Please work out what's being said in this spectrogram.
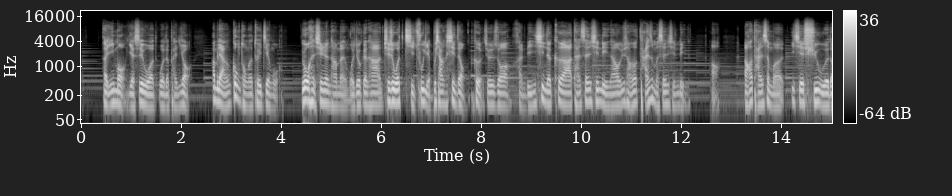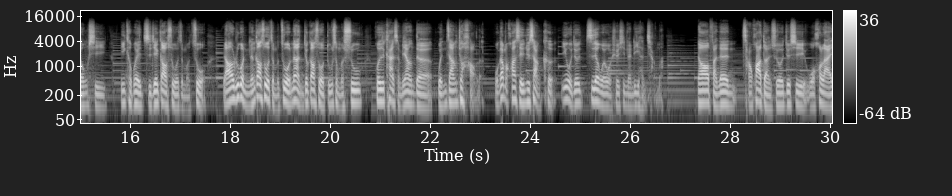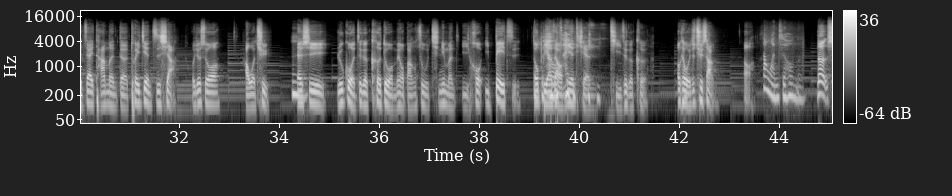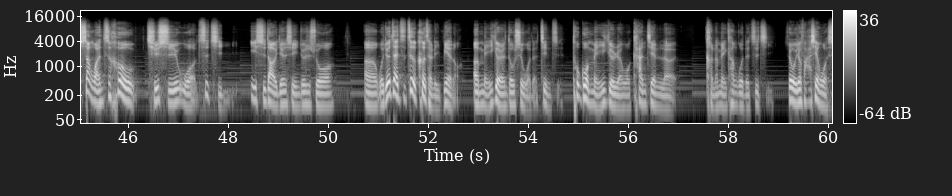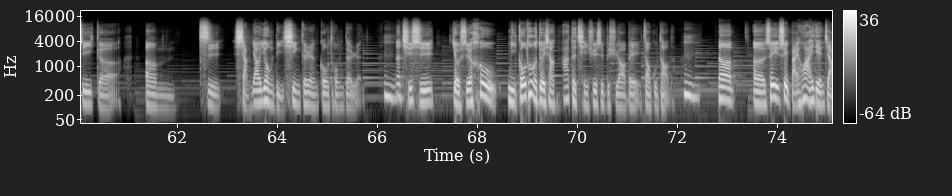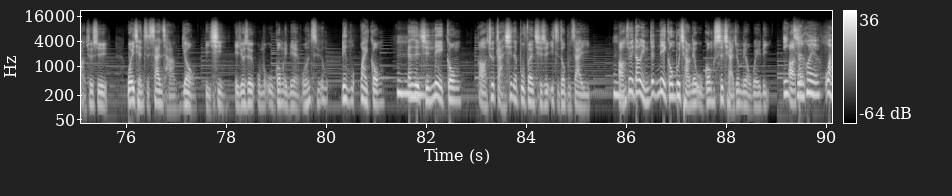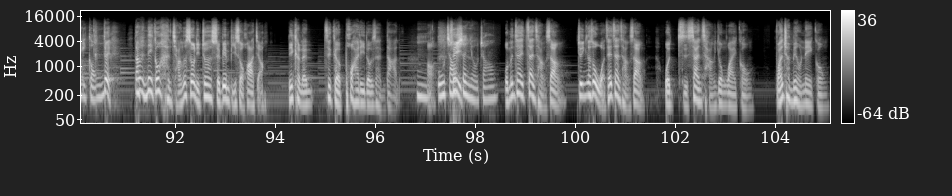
呃 emo 也是我我的朋友，他们两个共同的推荐我，因为我很信任他们，我就跟他，其实我起初也不相信这种课，就是说很灵性的课啊，谈身心灵啊，我就想说谈什么身心灵啊，然后谈什么一些虚无的东西，你可不可以直接告诉我怎么做？然后，如果你能告诉我怎么做，那你就告诉我读什么书，或是看什么样的文章就好了。我干嘛花时间去上课？因为我就自认为我学习能力很强嘛。然后反正长话短说，就是我后来在他们的推荐之下，我就说好，我去。但是如果这个课对我没有帮助，请你们以后一辈子都不要在我面前提这个课。OK，我就去上。哦，上完之后呢？那上完之后，其实我自己意识到一件事情，就是说，呃，我觉得在这这个课程里面哦，呃，每一个人都是我的镜子，透过每一个人，我看见了可能没看过的自己，所以我就发现我是一个，嗯，只想要用理性跟人沟通的人。嗯，那其实有时候你沟通的对象，他的情绪是必须要被照顾到的。嗯，那。呃，所以，所以白话一点讲，就是我以前只擅长用理性，也就是我们武功里面，我们只用练外功，嗯，但是其实内功啊，就感性的部分，其实一直都不在意，嗯、啊。所以，当你的内功不强，你的武功施起来就没有威力，你只会外功。对，当你内功很强的时候，你就随便比手画脚，你可能这个破坏力都是很大的。嗯，哦、无招胜有招。我们在战场上，就应该说我在战场上。我只擅长用外功，完全没有内功，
